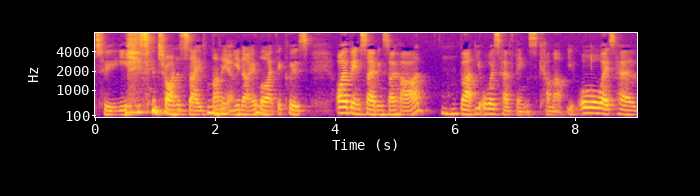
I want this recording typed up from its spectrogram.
two years and trying to save money, Yeah. you know, like because I've been saving so hard, Mm-hmm. but you always have things come up. You always have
